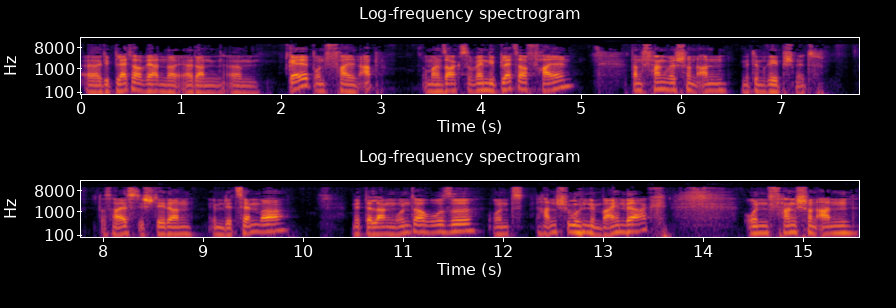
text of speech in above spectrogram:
äh, die Blätter werden da eher dann ähm, gelb und fallen ab. Und man sagt so, wenn die Blätter fallen, dann fangen wir schon an mit dem Rebschnitt. Das heißt, ich stehe dann im Dezember mit der langen Unterhose und Handschuhen im Weinberg und fange schon an,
